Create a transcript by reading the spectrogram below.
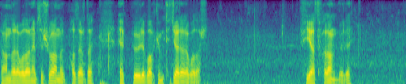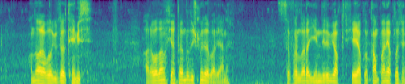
Şu anda arabaların hepsi şu anda pazarda hep böyle bakıyorum ticari arabalar. Fiyat falan böyle. Anda arabalar güzel temiz. Arabaların fiyatlarında düşme de var yani. Sıfırlara indirim yaptı, şey yaptı, kampanya yaptılar için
